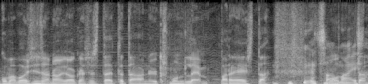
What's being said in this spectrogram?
kun mä voisin sanoa jokaisesta, että tämä on yksi mun lemppareista. Samaistun.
